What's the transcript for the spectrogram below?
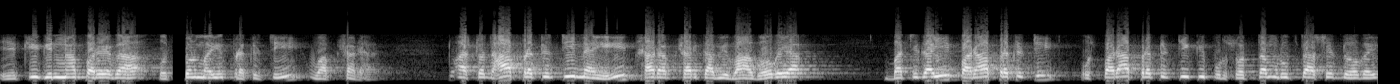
एक ही गिनना पड़ेगा, उत्पन्नमयी प्रकृति वो अक्षर है। तो अष्टधा प्रकृति में ही क्षर अक्षर का विभाग हो गया। बच गई परा प्रकृति उस परा प्रकृति की पुरुषोत्तम रूपता सिद्ध हो गई।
